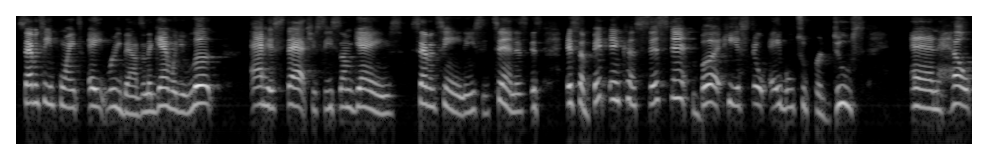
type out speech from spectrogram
17 points, eight rebounds. And again, when you look at his stats, you see some games 17 and you see 10. It's, it's, it's a bit inconsistent, but he is still able to produce and help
